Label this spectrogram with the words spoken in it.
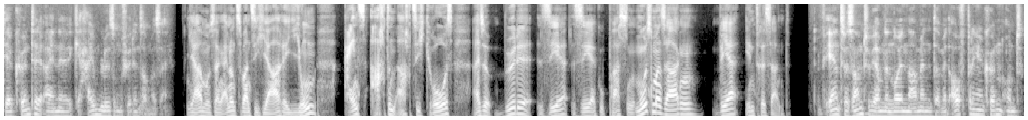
der könnte eine Geheimlösung für den Sommer sein ja, muss sagen, 21 Jahre jung, 1,88 groß, also würde sehr, sehr gut passen. Muss man sagen, wäre interessant. Wäre interessant, wir haben einen neuen Namen damit aufbringen können und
